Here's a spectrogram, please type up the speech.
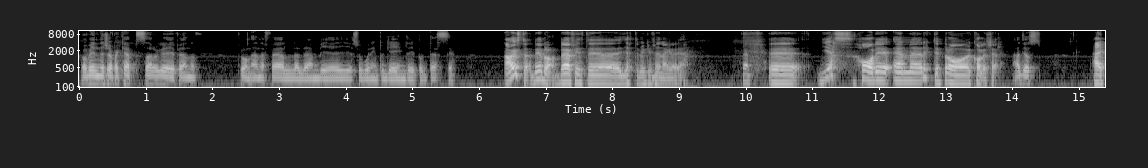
Och vill ni köpa kepsar och grejer NF från NFL eller NBA så går ni in på gameday.se. Ja just det, det är bra. Där finns det jättemycket fina grejer. Eh, yes, ha det en riktigt bra collegehelg. Adios! Hej!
